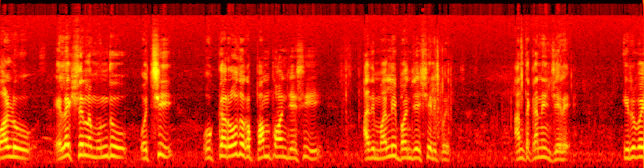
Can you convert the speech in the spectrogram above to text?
వాళ్ళు ఎలక్షన్ల ముందు వచ్చి ఒక్కరోజు ఒక పంప్ ఆన్ చేసి అది మళ్ళీ బంద్ చేసి వెళ్ళిపోయారు. అంతకన్నా నేను చేయలే. ఇరవై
